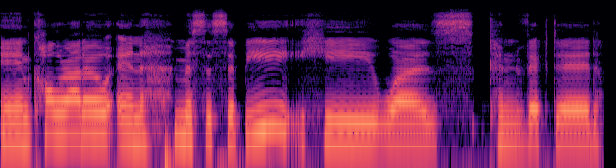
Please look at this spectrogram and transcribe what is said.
In Colorado and Mississippi, he was convicted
